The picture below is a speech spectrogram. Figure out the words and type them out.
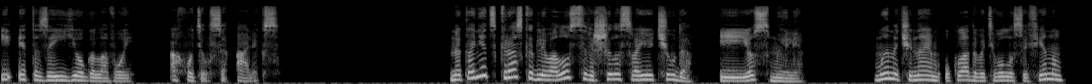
и это за ее головой охотился Алекс. Наконец, краска для волос совершила свое чудо, и ее смыли. Мы начинаем укладывать волосы феном,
